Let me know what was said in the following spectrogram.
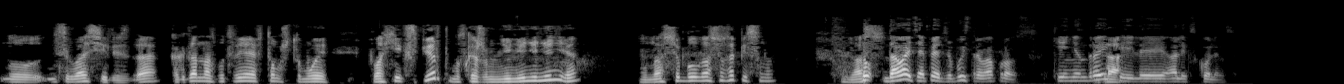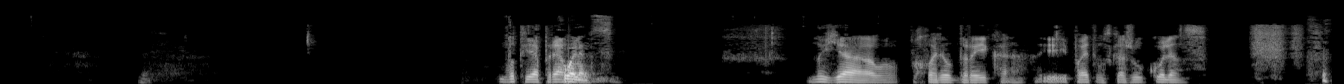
ну, не согласились, да? Когда нас будут обвинять в том, что мы плохие эксперты, мы скажем, не-не-не-не-не. У нас все было, у нас все записано. У нас... Ну, давайте опять же быстрый вопрос. Кеннин Дрейк да. или Алекс Коллинз? Вот я прям... Коллинз. Ну, я похвалил Дрейка, и поэтому скажу Коллинз.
